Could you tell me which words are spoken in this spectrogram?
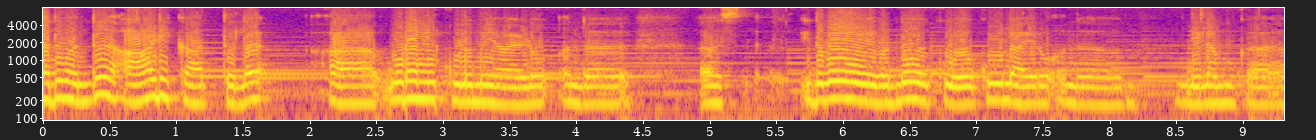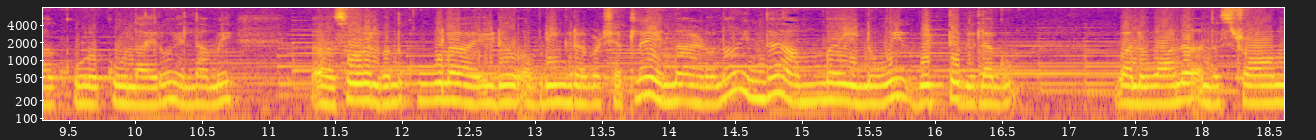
அது வந்து ஆடி காற்றுல உடல் குளுமை ஆயிடும் அந்த இதுவே வந்து கூலாயிரும் அந்த நிலம் கூலாயிரும் எல்லாமே சூழல் வந்து கூலாயிடும் அப்படிங்கிற பட்சத்தில் என்ன ஆகிடும்னா இந்த அம்மை நோய் விட்டு விலகும். வலுவான அந்த ஸ்ட்ராங்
